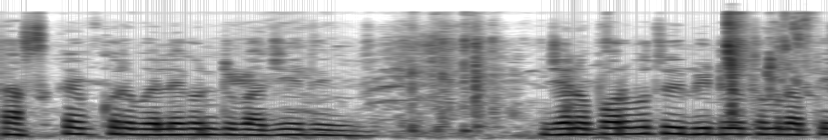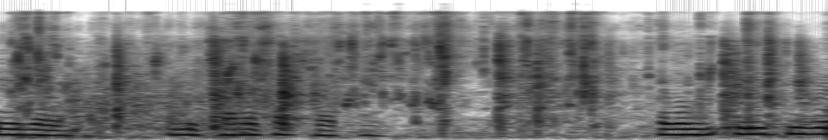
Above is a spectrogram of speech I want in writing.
সাবস্ক্রাইব করে বেল আইকনটি বাজিয়ে দেবে, যেন পরবর্তী ভিডিও তোমরা পেয়ে যাও। আমি ছাড়ার সাথে সাথে। এবং ইউটিউবে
